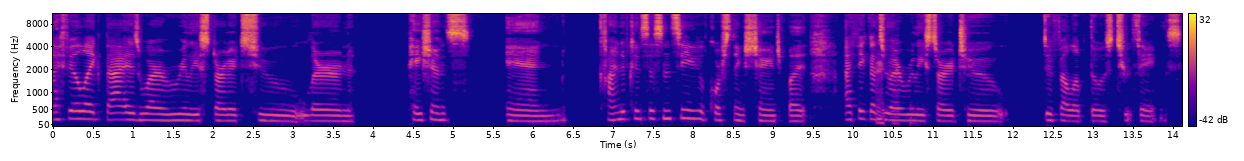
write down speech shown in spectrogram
I feel like that is where I really started to learn patience and kind of consistency. Of course, things change, but I think that's where I hmm really started to develop those two things.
